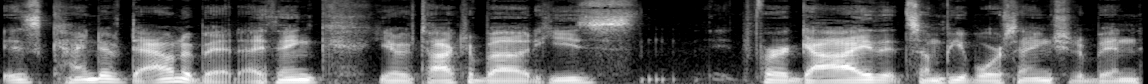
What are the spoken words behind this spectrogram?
is kind of down a bit. I think you know we've talked about he's for a guy that some people were saying should have been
